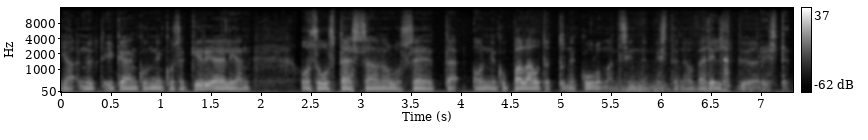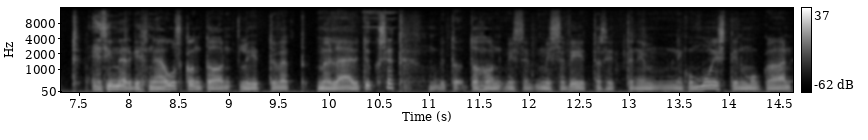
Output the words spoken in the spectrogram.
Ja nyt ikään kuin, niin kuin se kirjailijan osuus tässä on ollut se, että on niin kuin palautettu ne kulmat sinne, mistä ne on välillä pyöristetty. Esimerkiksi nämä uskontoon liittyvät möläytykset, tuohon missä, missä viittasitte, niin, niin kuin muistin mukaan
